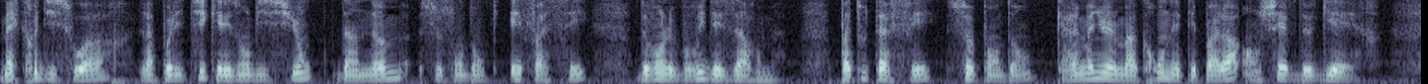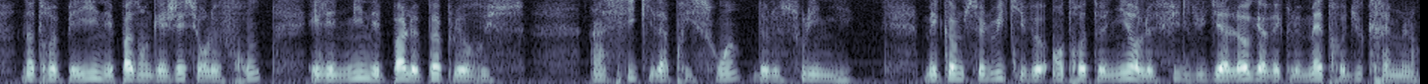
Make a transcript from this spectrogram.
Mercredi soir, la politique et les ambitions d'un homme se sont donc effacées devant le bruit des armes. Pas tout à fait, cependant, car Emmanuel Macron n'était pas là en chef de guerre. Notre pays n'est pas engagé sur le front et l'ennemi n'est pas le peuple russe, ainsi qu'il a pris soin de le souligner, mais comme celui qui veut entretenir le fil du dialogue avec le maître du Kremlin.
